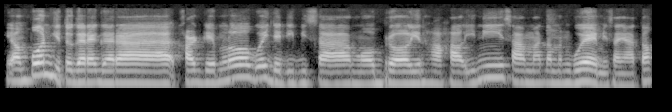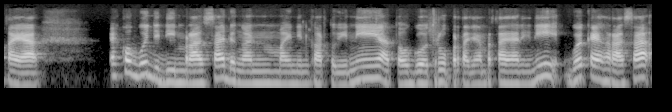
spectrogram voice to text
ya ampun gitu gara-gara card game lo gue jadi bisa ngobrolin hal-hal ini sama temen gue misalnya atau kayak eh kok gue jadi merasa dengan mainin kartu ini atau go through pertanyaan-pertanyaan ini gue kayak ngerasa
